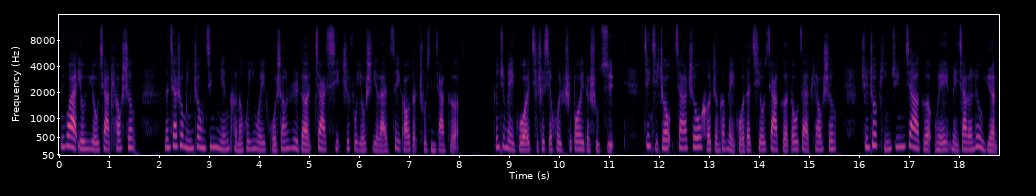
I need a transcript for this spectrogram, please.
另外，由于油价飙升，南加州民众今年可能会因为国殇日的假期支付有史以来最高的出行价格。根据美国汽车协会 AAA 的数据，近几周加州和整个美国的汽油价格都在飙升，全州平均价格为每加仑六元。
